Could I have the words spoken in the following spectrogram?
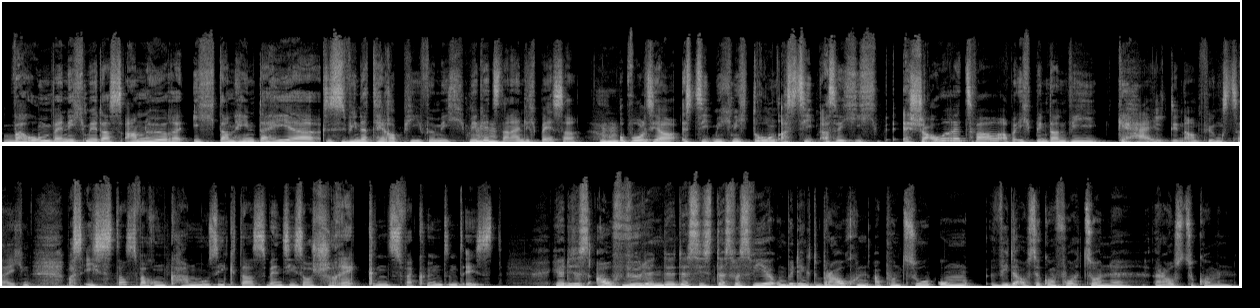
Warum, wenn ich mir das anhöre, ich dann hinterher, das ist wie eine Therapie für mich. Mir geht's dann eigentlich besser. Obwohl es ja, es zieht mich nicht runter. Es zieht, also ich, ich es schauere zwar, aber ich bin dann wie geheilt, in Anführungszeichen. Was ist das? Warum kann Musik das, wenn sie so schreckensverkündend ist? Ja, dieses Aufwühlende, das ist das, was wir unbedingt brauchen ab und zu, um wieder aus der Komfortzone rauszukommen.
